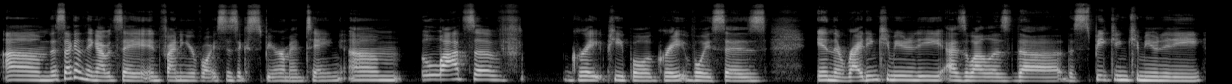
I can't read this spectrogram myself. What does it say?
Um, the second thing I would say in finding your voice is experimenting. Um, lots of great people, great voices in the writing community as well as the the speaking community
